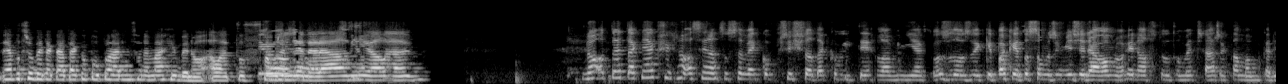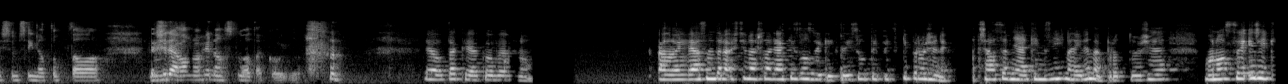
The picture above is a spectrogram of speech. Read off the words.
já potřebuji taková jako populární, co nemá chyby, no, ale to samozřejmě je nereálný, ale No to je tak nějak všechno asi na co jsem jako přišla, takový ty hlavní jako zlozvyky. Pak je to samozřejmě, že dávám nohy na stůl, to mi třeba řekla mamka, když jsem se jí na to ptala. Takže dávám nohy na stůl a takový. jo, tak jako vím, no. A já jsem teda ještě našla nějaké zlozvyky, které jsou typické pro ženy. A třeba se v nějakým z nich najdeme, protože ono se i říká,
